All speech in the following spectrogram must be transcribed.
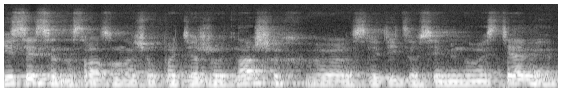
Естественно, сразу начал поддерживать наших, э, следить за всеми новостями,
